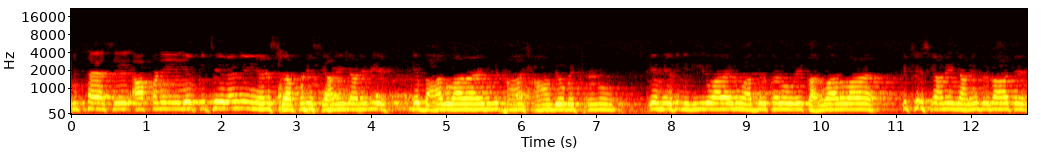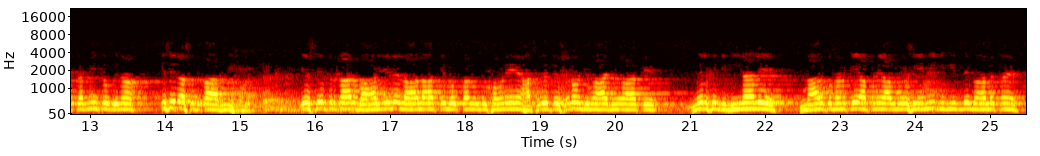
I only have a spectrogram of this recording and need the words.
ਕਿੱਥੈ ਸੇ ਆਪਣੇ? ਇਹ ਕਿੱਥੇ ਰਹਿਣੇ ਐ ਸਿਆਪਣੇ ਸਿਆਣੇ ਜਾਣੇ ਵੀ ਇਹ ਇਹ ਬਾਗ ਵਾਲਾ ਇਹਨੂੰ ਵੀ ਥਾਂ ਛਾਂ ਦਿਓ ਬੈਠਣ ਨੂੰ। ਇਹ ਮਿਲਖ ਜਗੀਰ ਵਾਲਾ ਇਹਨੂੰ ਆਦਰ ਕਰੋ। ਇਹ ਘਰਵਾਰ ਵਾਲਾ ਹੈ। ਕਿੱਥੇ ਸਿਆਣੇ ਜਾਣੇ ਦਰਗਾਹ 'ਚ? ਕਰਨੀ ਤੋਂ ਬਿਨਾ ਕਿਸੇ ਦਾ ਸਤਿਕਾਰ ਨਹੀਂ ਹੋਣਾ। ਇਸੇ ਪ੍ਰਕਾਰ ਬਾਗ ਜਿਹੜੇ ਲਾ ਲਾ ਕੇ ਲੋਕਾਂ ਨੂੰ ਦਿਖਾਉਣੇ ਆ। ਹੱਥ ਦੇ ਤੇ ਸਰੋਂ ਜਮਾ ਜਮਾ ਕੇ ਮਿਲਖ ਜਗੀਰਾਂ ਦੇ ਮਾਲਕ ਬਣ ਕੇ ਆਪਣੇ ਆਪ ਨੂੰ ਅਸੀਂ ਇੰਨੀ ਜਗੀਰ ਦੇ ਮਾਲਕ ਹੈ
